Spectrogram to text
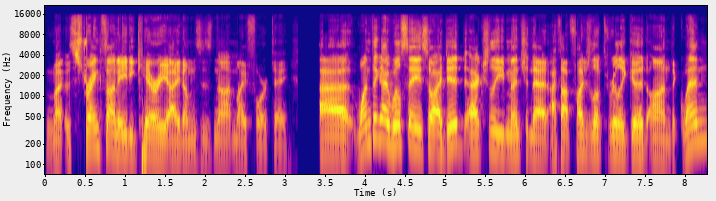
my strength on AD carry items is not my forte. Uh, one thing I will say, so I did actually mention that I thought Fudge looked really good on the Gwen,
